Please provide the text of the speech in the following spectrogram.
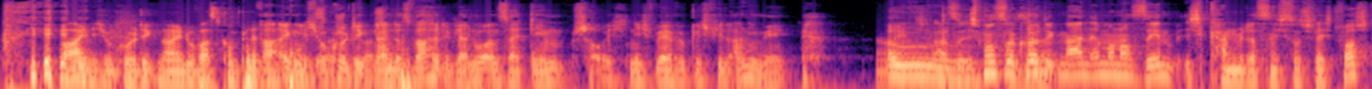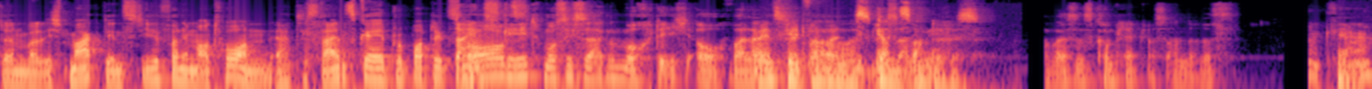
War eigentlich Okkultik Nein, du warst komplett. War eigentlich Okkultik Nein, das war halt im Januar und seitdem schaue ich nicht mehr wirklich viel Anime. Oh. Also ich muss so also, Cryptic 9 immer noch sehen. Ich kann mir das nicht so schlecht vorstellen, weil ich mag den Stil von dem Autoren. Er hatte Steins Gate, Robotics Steins Gate, muss ich sagen, mochte ich auch. Weil Steins Gate war, war was ganz anderes. Aber es ist komplett was anderes. Okay. Ja.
